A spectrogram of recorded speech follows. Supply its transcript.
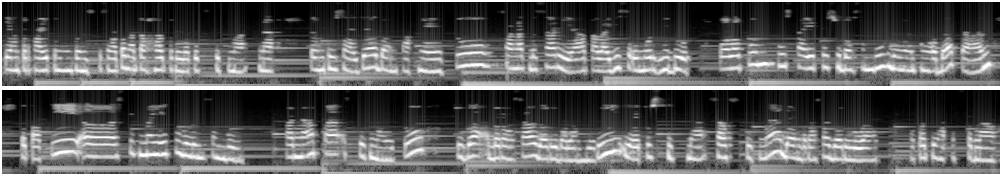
yang terkait dengan kondisi kesehatan atau hal related stigma. Nah, tentu saja dampaknya itu sangat besar ya, apalagi seumur hidup. Walaupun kusta itu sudah sembuh dengan pengobatan, tetapi uh, stigmanya itu belum sembuh. Karena apa? Stigma itu juga berasal dari dalam diri, yaitu stigma, self stigma dan berasal dari luar atau pihak eksternal.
